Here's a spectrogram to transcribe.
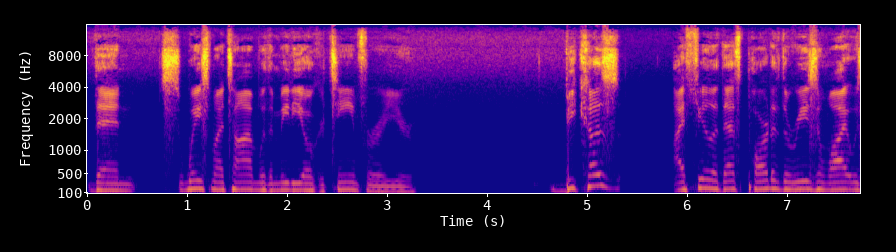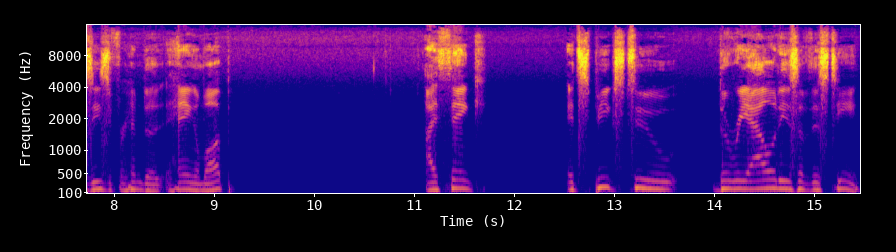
than waste my time with a mediocre team for a year." Because I feel that that's part of the reason why it was easy for him to hang him up. I think it speaks to the realities of this team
